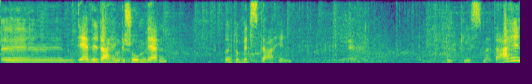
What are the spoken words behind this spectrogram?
Ähm, der will dahin geschoben werden. Und du willst dahin. Du gehst mal dahin.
